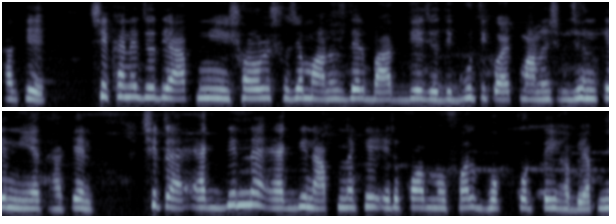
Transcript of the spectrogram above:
থাকে, সেখানে যদি আপনি সরল সোজা মানুষদের বাদ দিয়ে যদি গুটি কয়েক মানুষজনকে নিয়ে থাকেন সেটা একদিন না একদিন আপনাকে এর কর্মফল ভোগ করতেই হবে। আপনি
